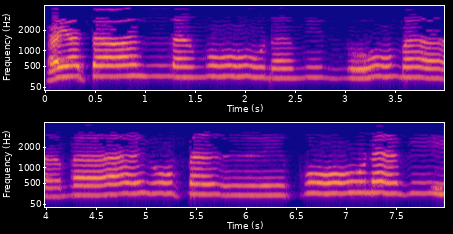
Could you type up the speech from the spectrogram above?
فَيَتَعَلَّمُونَ مِنْهُمَا مَا يُفَرِّقُونَ بِهِ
